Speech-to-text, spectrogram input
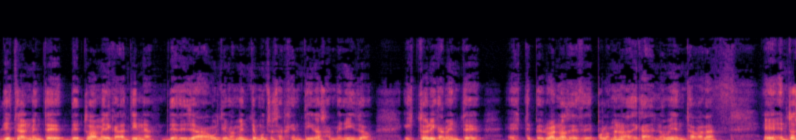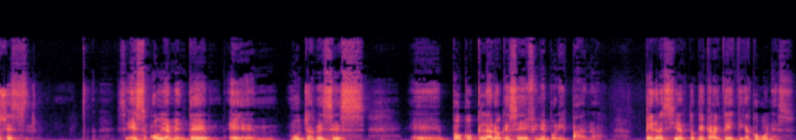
literalmente de toda América Latina. Desde ya, últimamente, muchos argentinos han venido, históricamente este, peruanos desde por lo menos la década del 90, ¿verdad? Eh, entonces, es obviamente eh, muchas veces eh, poco claro qué se define por hispano, pero es cierto que hay características comunes.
